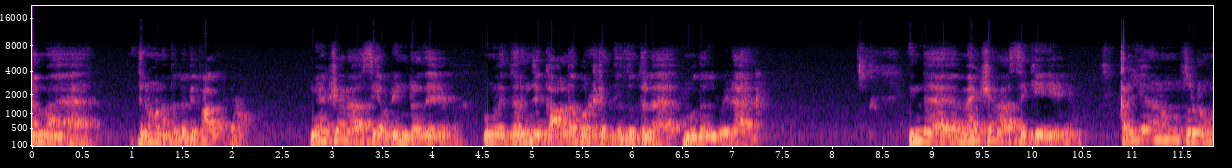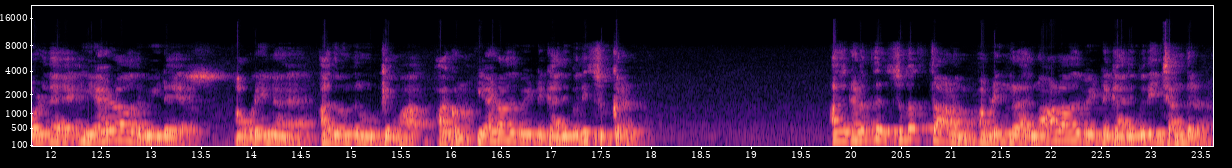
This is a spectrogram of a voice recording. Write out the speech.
நம்ம திருமணத்தை பற்றி பார்க்க போகிறோம் மேஷ ராசி அப்படின்றது உங்களுக்கு தெரிஞ்ச காலபுருஷ தத்துவத்தில் முதல் வீடாக இருக்கு. இந்த மேஷ ராசிக்கு கல்யாணம் சொல்லும் பொழுது ஏழாவது வீடு அப்படின்னு அது வந்து முக்கியமாக பார்க்கணும். ஏழாவது வீட்டுக்கு அதிபதி சுக்கரன். அதுக்கடுத்து சுகஸ்தானம் அப்படின்ற நாலாவது வீட்டுக்கு அதிபதி சந்திரன்.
